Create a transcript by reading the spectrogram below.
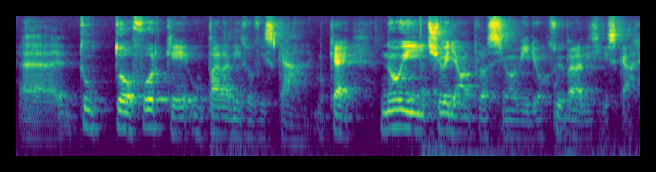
eh, tutto fuorché un paradiso fiscale. Ok? Noi ci vediamo al prossimo video sui paradisi fiscali.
